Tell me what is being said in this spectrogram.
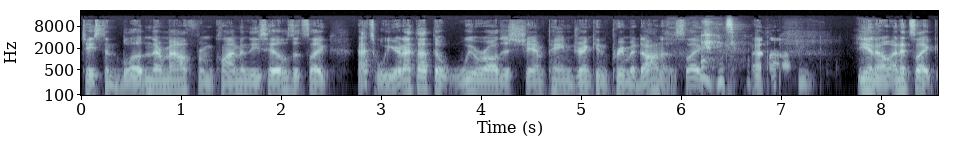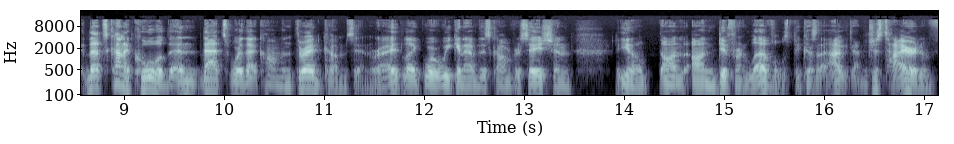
tasting blood in their mouth from climbing these hills. It's like that's weird. I thought that we were all just champagne drinking prima donnas, like exactly. um, you know. And it's like that's kind of cool, and that's where that common thread comes in, right? Like where we can have this conversation, you know, on on different levels. Because I, I'm just tired of,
